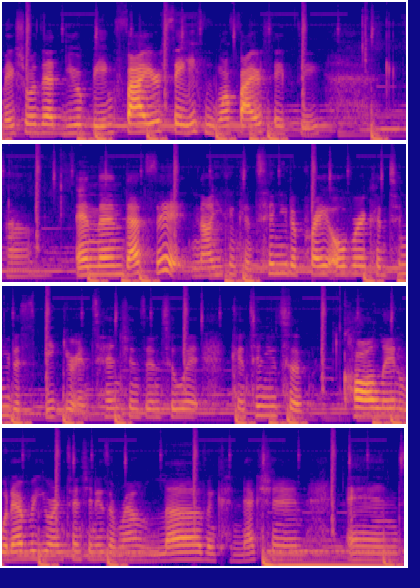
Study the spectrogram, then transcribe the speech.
Make sure that you're being fire safe. We want fire safety. And then that's it. Now you can continue to pray over it, continue to speak your intentions into it, continue to call in whatever your intention is around love and connection. And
